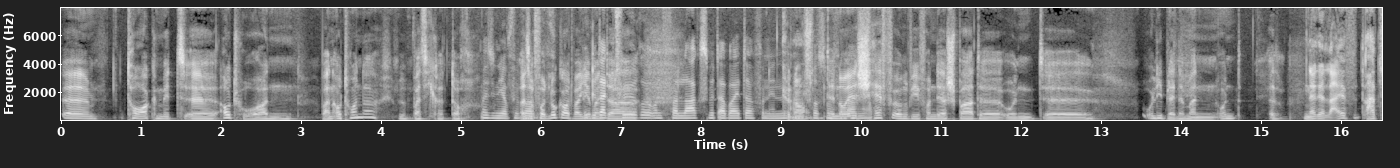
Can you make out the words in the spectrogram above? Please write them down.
äh, Talk mit äh, Autoren, waren Autoren da? Weiß ich gerade doch. Weiß ich nicht, auf jeden also Fall. Also von Lookout war jemand Redakteure da. Redakteure und Verlagsmitarbeiter von den genau. Der neue Verlagen, Chef irgendwie von der Sparte und äh, Uli Blendemann und also. Ne, der Live hat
